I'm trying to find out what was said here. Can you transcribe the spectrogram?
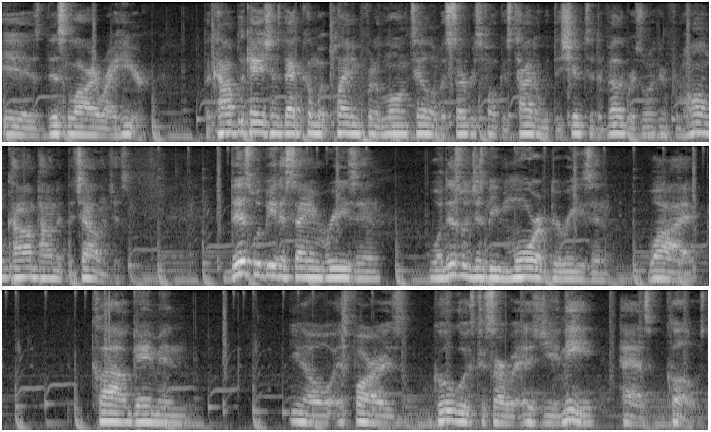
is this line right here. The complications that come with planning for the long tail of a service focused title with the shift to developers working from home compounded the challenges. This would be the same reason, well, this would just be more of the reason why cloud gaming, you know, as far as Google is concerned with SG&E, has closed.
